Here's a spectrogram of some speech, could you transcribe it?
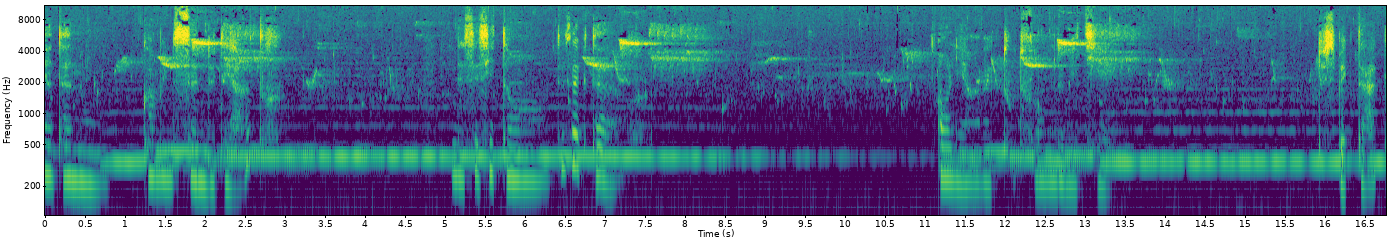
à nous comme une scène de théâtre, nécessitant des acteurs en lien avec toute forme de métier, du spectacle,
